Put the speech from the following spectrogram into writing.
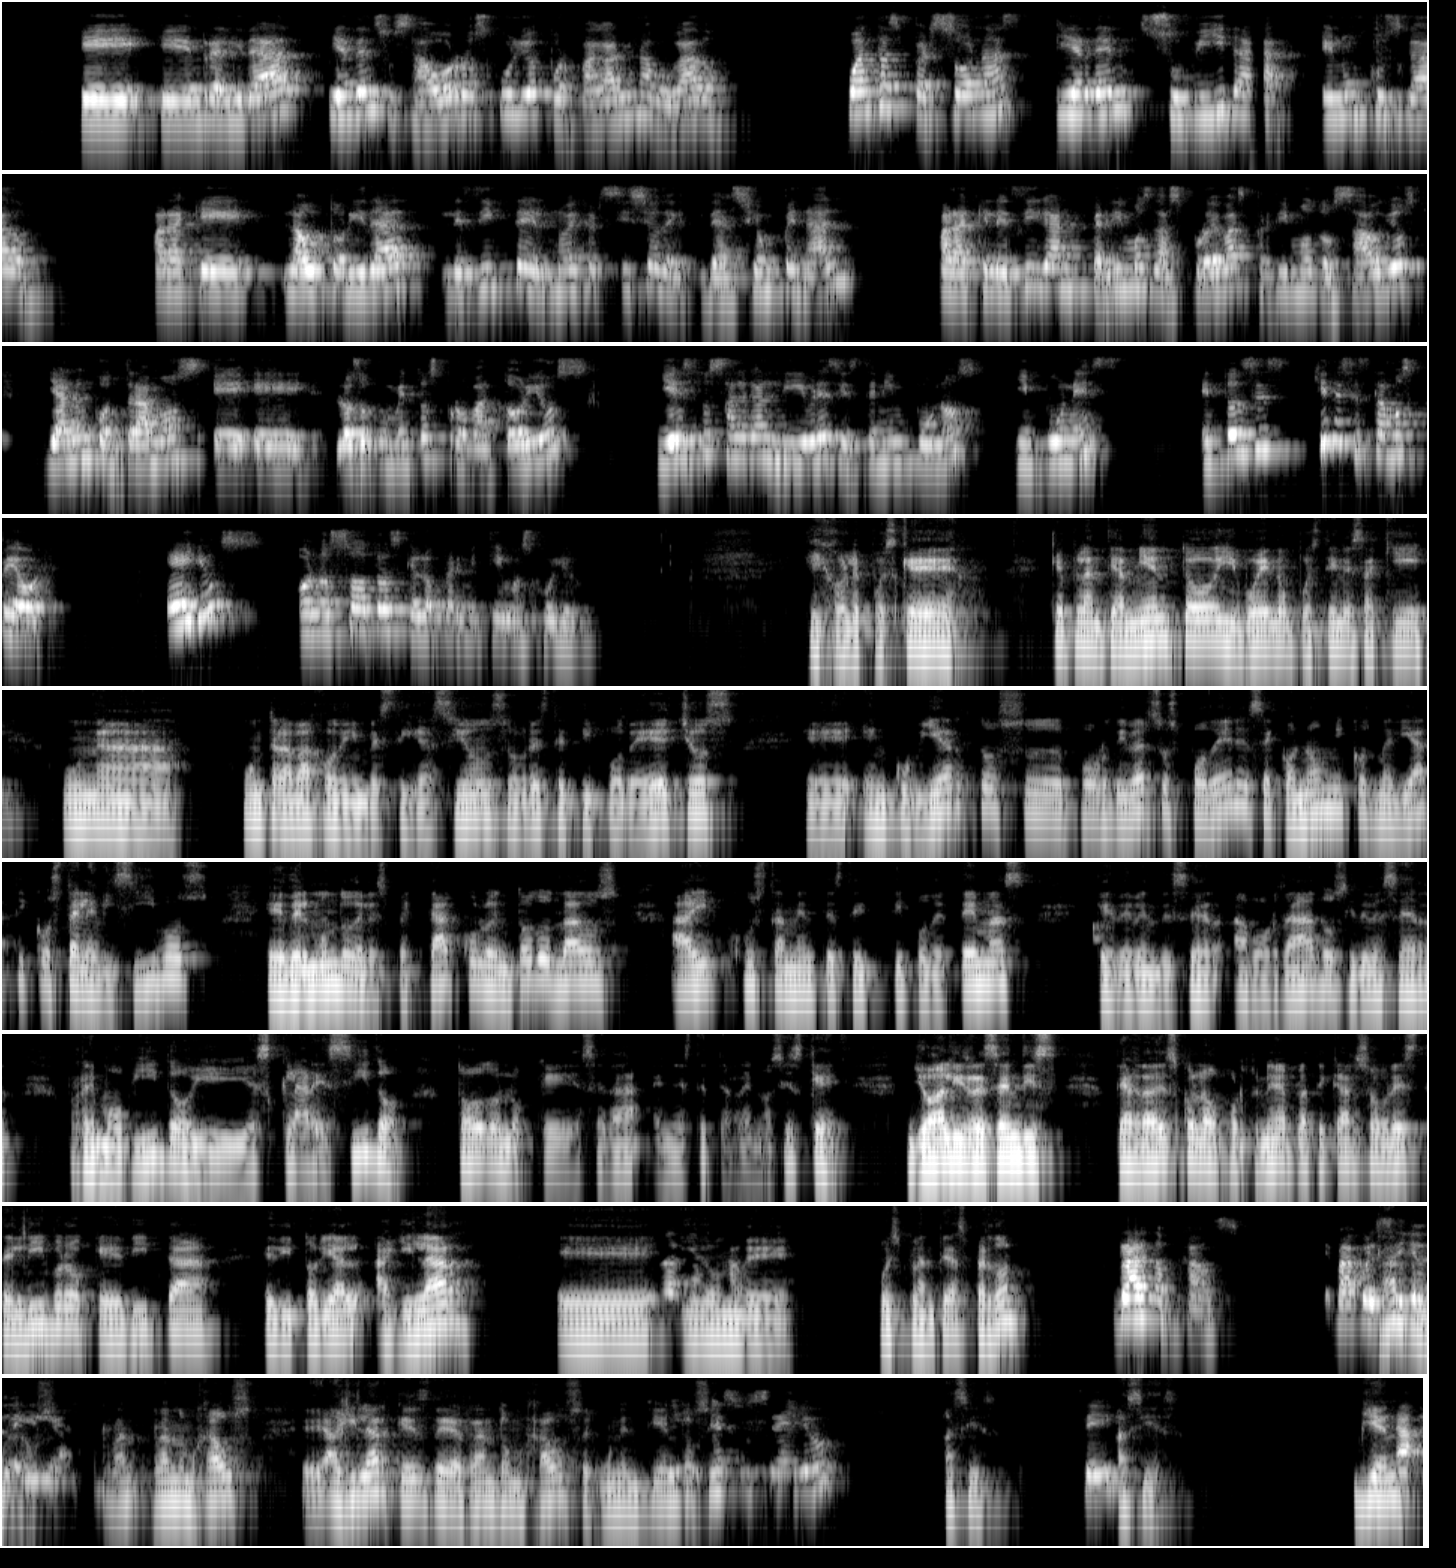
que, en realidad pierden sus ahorros, Julio, por pagar un abogado. ¿Cuántas personas pierden su vida en un juzgado? para que la autoridad les dicte el no ejercicio de, acción penal, para que les digan, perdimos las pruebas, perdimos los audios, ya no encontramos eh, eh, los documentos probatorios y estos salgan libres y estén impunos, impunes. Entonces, ¿quiénes estamos peor? ¿Ellos o nosotros que lo permitimos, Julio? Híjole, pues qué, qué planteamiento y bueno, pues tienes aquí una, un trabajo de investigación sobre este tipo de hechos eh, encubiertos eh, por diversos poderes económicos, mediáticos, televisivos, eh, del mundo del espectáculo. En todos lados hay justamente este tipo de temas que deben de ser abordados y debe ser removido y esclarecido todo lo que se da en este terreno. Así es que, Joali Recendis, te agradezco la oportunidad de platicar sobre este libro que edita Editorial Aguilar eh, y donde pues planteas, perdón. Random House, bajo el sello de Aguilar. Random House, eh, Aguilar, que es de Random House, según entiendo, ¿sí? Es su sello. Así es. Sí. Así es. Bien. Ah,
